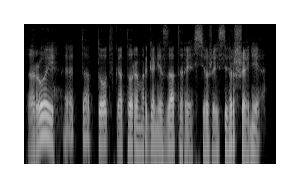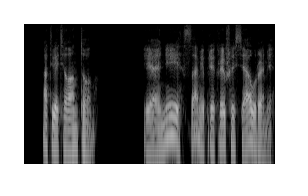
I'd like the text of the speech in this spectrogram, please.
Второй – это тот, в котором организаторы все же и совершения, ответил Антон. И они, сами прикрывшись аурами,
